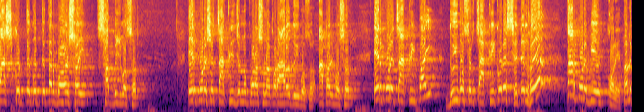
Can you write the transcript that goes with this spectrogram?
পাশ করতে করতে তার বয়স হয় ছাব্বিশ বছর। এরপরে সে চাকরির জন্য পড়াশোনা করে আরও দুই বছর, আঠাশ বছর। এরপরে চাকরি পাই দুই বছর চাকরি করে সেটেল হয়ে তারপরে বিয়ে করে। তাহলে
